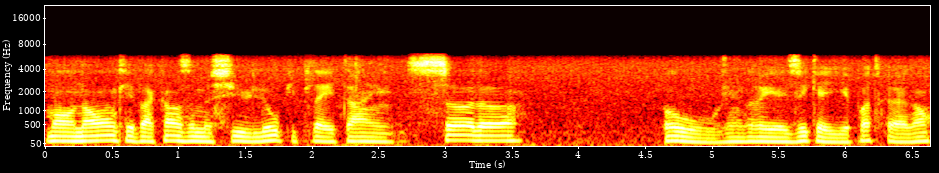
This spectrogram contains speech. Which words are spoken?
Mon oncle, Les vacances de Monsieur Hulot, puis Playtime. Ça là. Oh, je viens de réaliser qu'il est pas très long.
